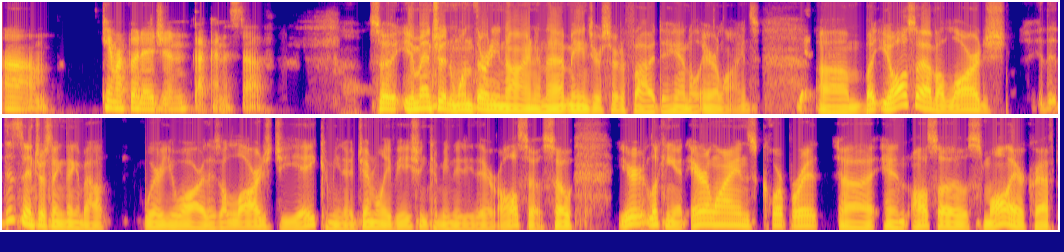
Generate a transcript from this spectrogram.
um, camera footage and that kind of stuff. So you mentioned 139, and that means you're certified to handle airlines. Yes. Um, but you also have a large. This is an interesting thing about where you are. There's a large GA community, general aviation community there also. So you're looking at airlines, corporate, uh, and also small aircraft,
